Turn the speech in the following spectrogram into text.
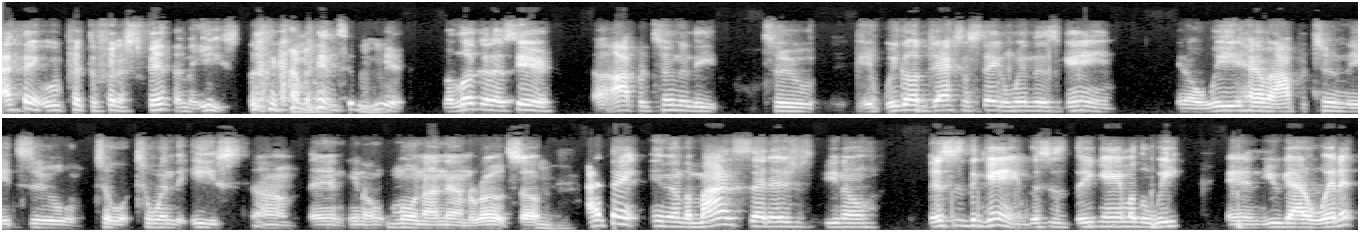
I think we picked to finish fifth in the East coming mm-hmm. into the mm-hmm. year. But look at us here, an opportunity to if we go to Jackson State and win this game, you know, we have an opportunity to to to win the East, um, and you know, moving on down the road. So mm-hmm. I think you know the mindset is, you know, this is the game. This is the game of the week, and you got to win it.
